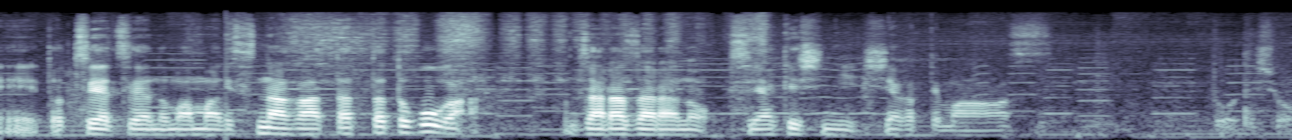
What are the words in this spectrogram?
えーと、ツヤツヤのままで砂が当たったところがザラザラの艶消しに仕上がってます。どうでしょう？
